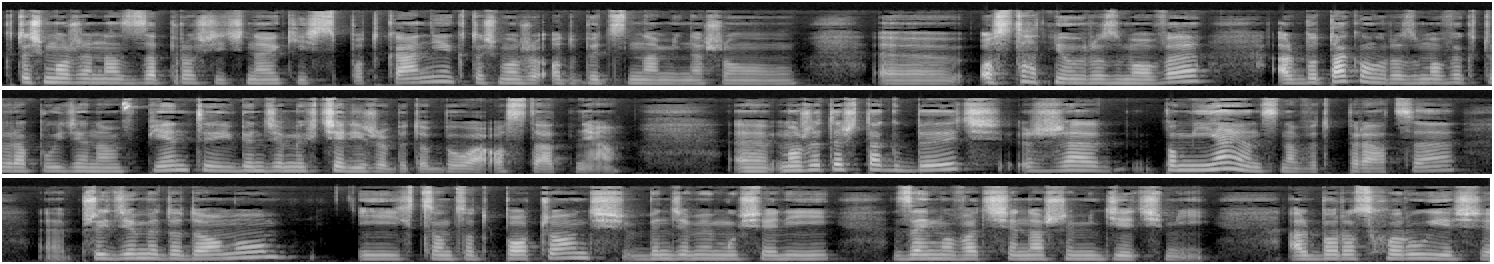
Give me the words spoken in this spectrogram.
Ktoś może nas zaprosić na jakieś spotkanie, ktoś może odbyć z nami naszą e, ostatnią rozmowę, albo taką rozmowę, która pójdzie nam w pięty i będziemy chcieli, żeby to była ostatnia. E, może też tak być, że pomijając nawet pracę, e, przyjdziemy do domu i chcąc odpocząć, będziemy musieli zajmować się naszymi dziećmi albo rozchoruje się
